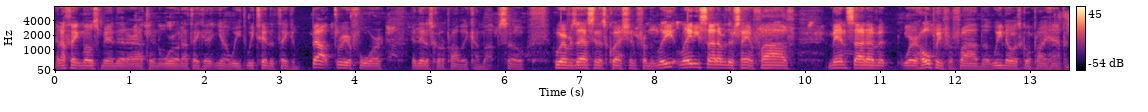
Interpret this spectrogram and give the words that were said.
And I think most men that are out there in the world, I think, uh, you know, we, we tend to think about three or four, and then it's going to probably come up. So whoever's asking this question from the lady side of it, they're saying five. Men's side of it, we're hoping for five, but we know it's going to probably happen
